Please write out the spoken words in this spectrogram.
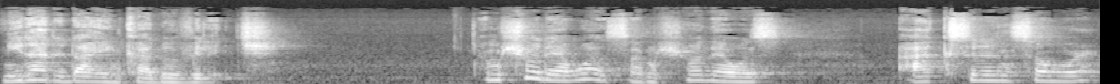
Neither did I in Kado village. I'm sure there was. I'm sure there was accident somewhere.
